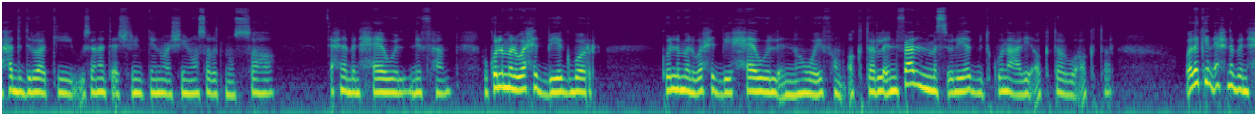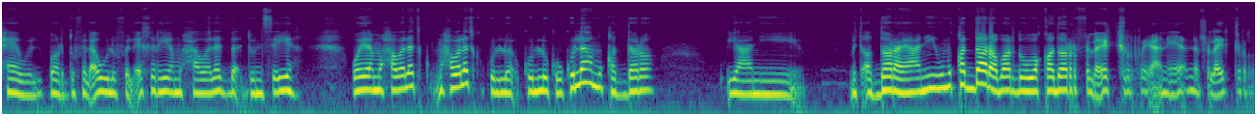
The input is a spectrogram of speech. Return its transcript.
لحد دلوقتي وسنة عشرين اتنين وعشرين وصلت نصها. إحنا بنحاول نفهم وكل ما الواحد بيكبر كل ما الواحد بيحاول إن هو يفهم أكتر لأن فعلا المسؤوليات بتكون عليه أكتر وأكتر. ولكن إحنا بنحاول برضو في الأول وفي الآخر هي محاولات بقدونسية وهي محاولات محاولاتكم كلكم كلها مقدرة يعني متقدرة يعني ومقدرة برضو هو قدر في الآخر يعني إحنا في الآخر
